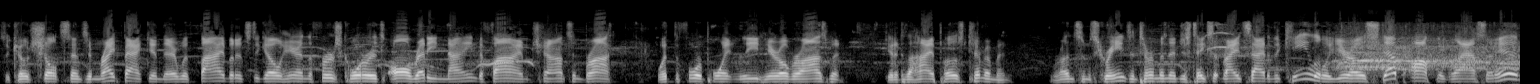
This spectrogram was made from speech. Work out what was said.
So Coach Schultz sends him right back in there with five minutes to go here in the first quarter. It's already nine to five. Johnson Brock with the four point lead here over Osmond. Get it to the high post. Timmerman runs some screens, and Timmerman then just takes it right side of the key. Little Euro step off the glass and in.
